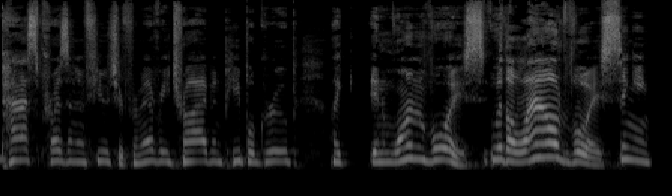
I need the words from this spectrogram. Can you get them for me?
past, present, and future, from every tribe and people group, like in one voice, with a loud voice, singing,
